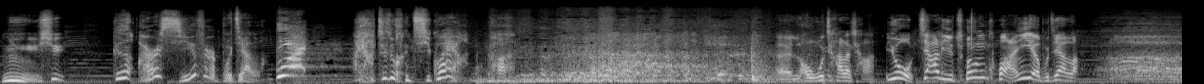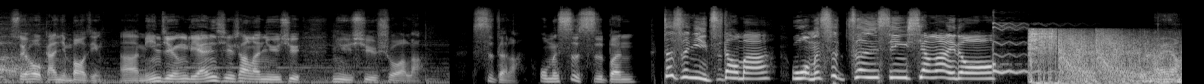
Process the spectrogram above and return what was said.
女婿。跟儿媳妇儿不见了，哎呀，这就很奇怪啊！啊，呃，老吴查了查，哟，家里存款也不见了，随后赶紧报警啊！民警联系上了女婿，女婿说了：“是的啦，我们是私奔，但是你知道吗？我们是真心相爱的哦。”哎呀，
